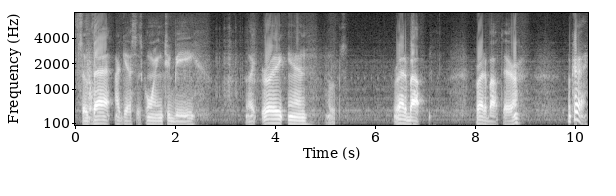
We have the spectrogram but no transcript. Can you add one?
So that, I guess, is going to be like right in oops right about right about there. Okay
